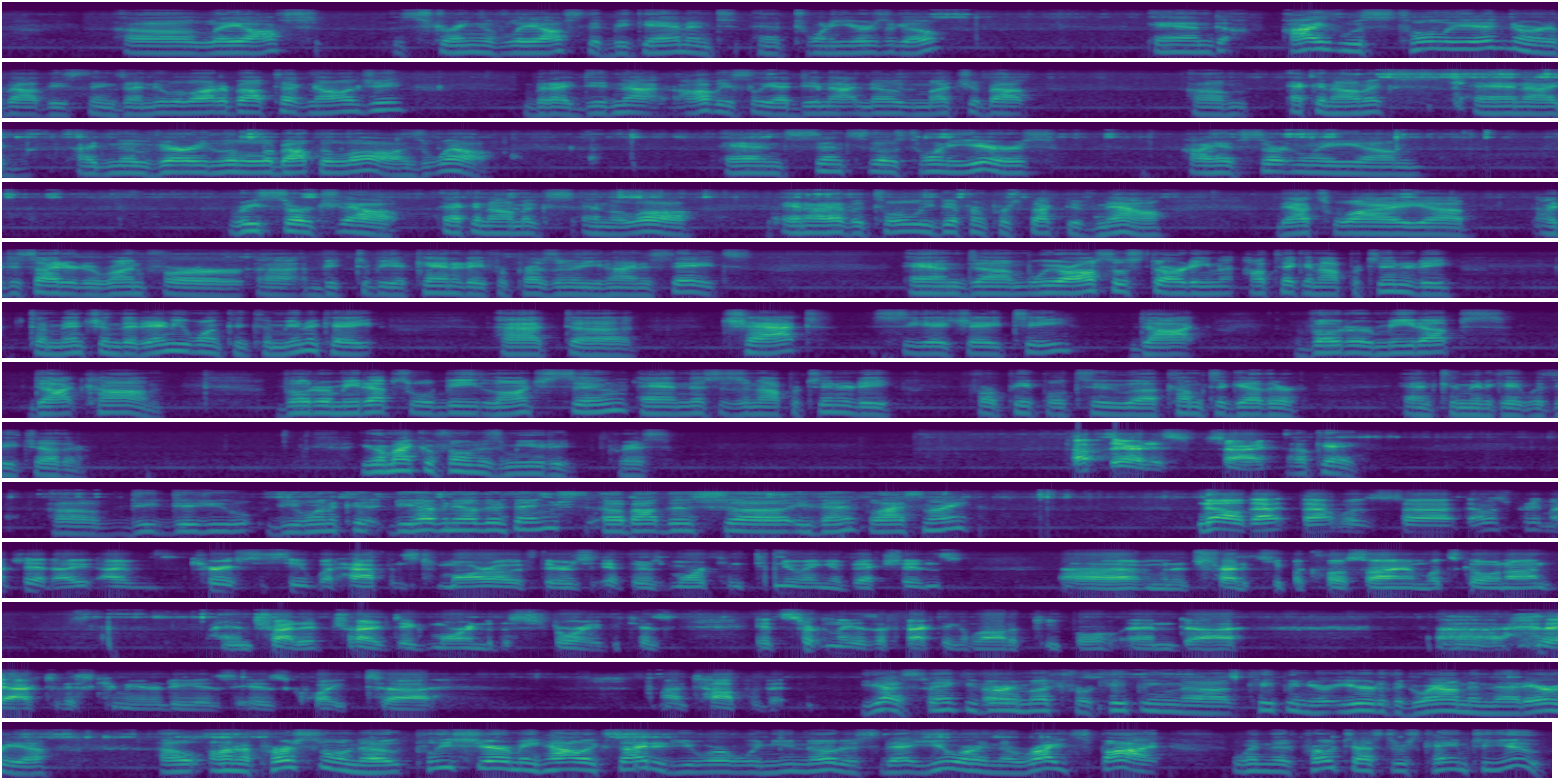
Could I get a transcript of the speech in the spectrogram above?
uh, layoffs, string of layoffs that began in t- uh, 20 years ago. And I was totally ignorant about these things. I knew a lot about technology, but I did not. Obviously, I did not know much about um, economics, and I I know very little about the law as well. And since those 20 years, I have certainly um, researched out economics and the law, and I have a totally different perspective now. That's why uh, I decided to run for uh, be, to be a candidate for president of the United States. And um, we are also starting. I'll take an opportunity to mention that anyone can communicate at uh, chat c-h-a-t dot votermeetups dot com. Voter meetups will be launched soon and this is an opportunity for people to uh, come together and communicate with each other. Your microphone is muted chris. Oh, there it is. Sorry. okay. Uh, do, did you do you want to do you have any other things about this uh, event last night No, that that was uh, that was pretty much it. I, I'm curious to see what happens tomorrow. If there's if there's more continuing evictions, uh, I'm going to try to keep a close eye on what's going on, and try to try to dig more into the story because it certainly is affecting a lot of people, and uh, uh, the activist community is is quite uh, on top of it. Yes, thank you very much for keeping uh, keeping your ear to the ground in that area. Uh, on a personal note, please share me how excited you were when you noticed that you were in the right spot when the protesters came to you.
